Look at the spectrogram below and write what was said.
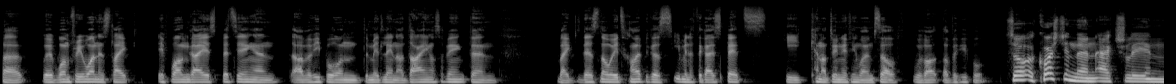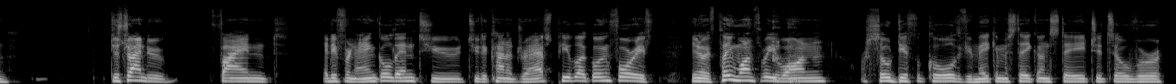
But with one three one, it's like if one guy is splitting and the other people on the mid lane are dying or something, then like there's no way to come back because even if the guy splits, he cannot do anything by himself without other people. So a question then, actually, in just trying to find a different angle then to to the kind of drafts people are going for. If you know, if playing one three one are so difficult, if you make a mistake on stage, it's over,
